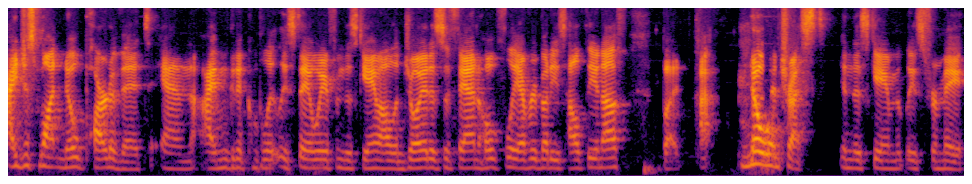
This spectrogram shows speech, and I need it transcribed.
I, just want no part of it, and I'm going to completely stay away from this game. I'll enjoy it as a fan. Hopefully, everybody's healthy enough, but I, no interest in this game, at least for me.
